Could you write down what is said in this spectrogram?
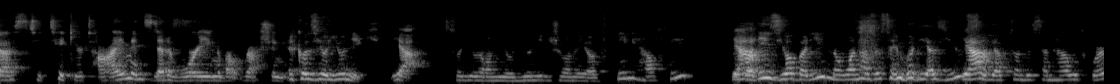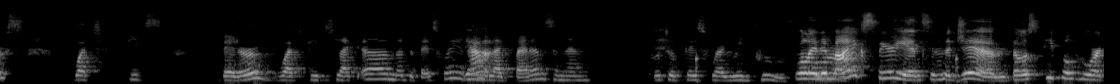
just to take your time instead of worrying about rushing it because you're unique. yeah So you're on your unique journey of being healthy. Your yeah body is your body. No one has the same body as you. Yeah. So you have to understand how it works, what fits better, what feels like uh, not the best way, and Yeah. you like balance, and then go to a place where you improve. well and in my experience in the gym those people who are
